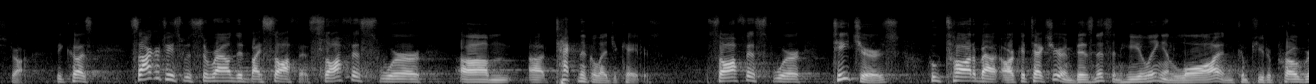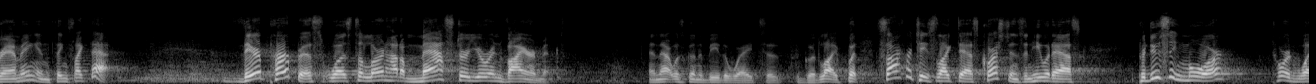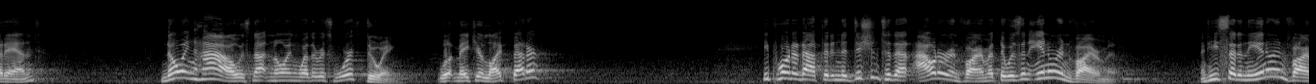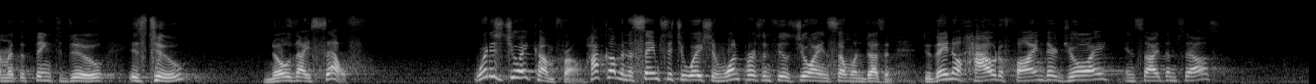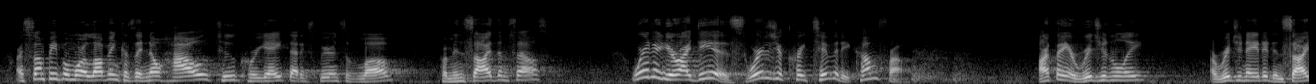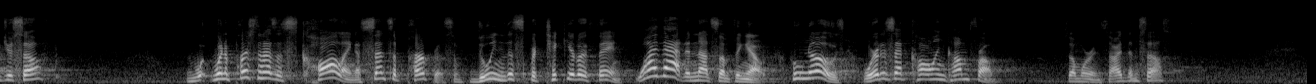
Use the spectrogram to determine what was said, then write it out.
struck because Socrates was surrounded by sophists. Sophists were um, uh, technical educators. Sophists were teachers who taught about architecture and business and healing and law and computer programming and things like that. Their purpose was to learn how to master your environment. And that was going to be the way to the good life. But Socrates liked to ask questions, and he would ask, producing more, toward what end? Knowing how is not knowing whether it's worth doing. Will it make your life better? He pointed out that in addition to that outer environment, there was an inner environment. And he said, in the inner environment, the thing to do is to know thyself. Where does joy come from? How come in the same situation one person feels joy and someone doesn't? Do they know how to find their joy inside themselves? Are some people more loving because they know how to create that experience of love from inside themselves? Where do your ideas, where does your creativity come from? Aren't they originally originated inside yourself? When a person has a calling, a sense of purpose of doing this particular thing, why that and not something else? Who knows? Where does that calling come from? Somewhere inside themselves?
